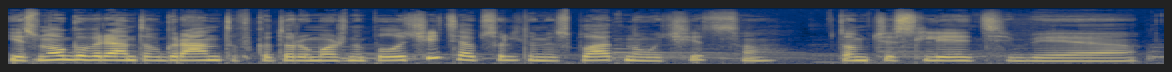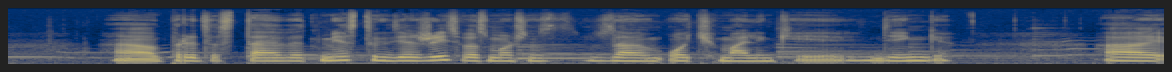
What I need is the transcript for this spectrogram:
Есть много вариантов грантов, которые можно получить и абсолютно бесплатно учиться в том числе тебе э, предоставят место, где жить, возможно, за очень маленькие деньги. Э,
